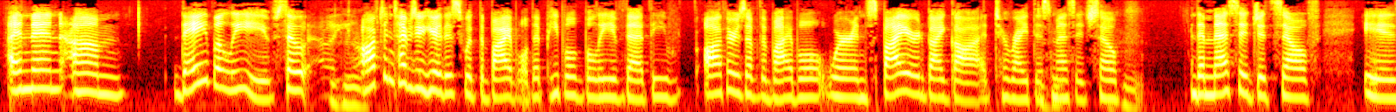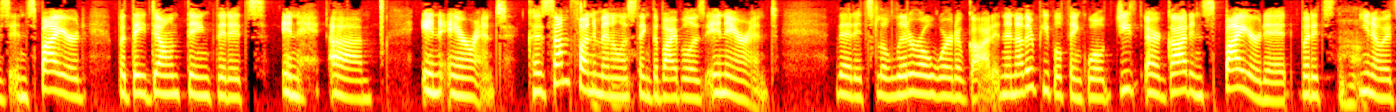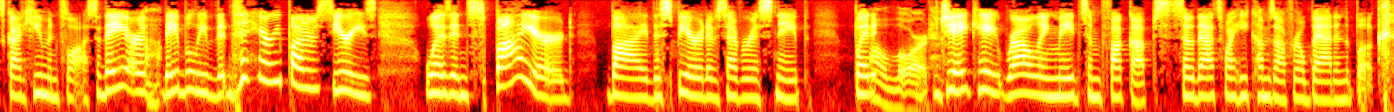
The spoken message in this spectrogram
And then um, they believe. So, uh, oftentimes you hear this with the Bible that people believe that the authors of the Bible were inspired by God to write this mm-hmm. message. So, mm-hmm. the message itself is inspired, but they don't think that it's in um, inerrant. Because some fundamentalists mm-hmm. think the Bible is inerrant. that it's the literal word of God, and then other people think, well, Jesus, uh, or God inspired it, but it's uh-huh. you know it's got human flaws. So they are uh-huh. they believe that the Harry Potter series was inspired by the spirit of Severus Snape, but Oh Lord. J.K. Rowling made some fuck ups, so that's why he comes off real bad in the book.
